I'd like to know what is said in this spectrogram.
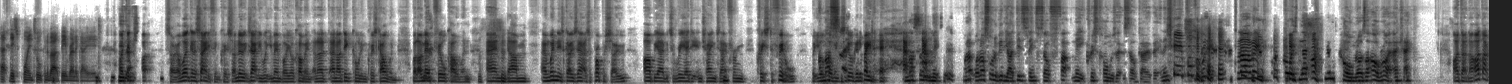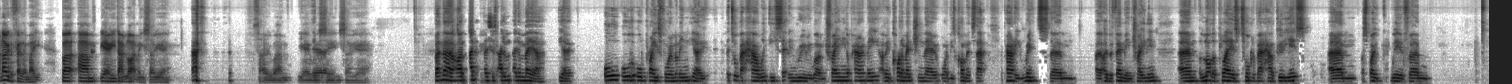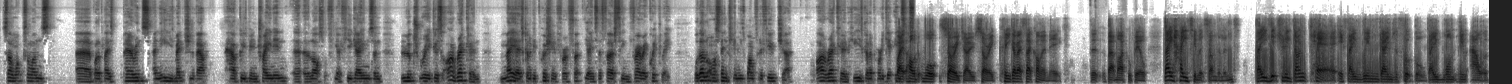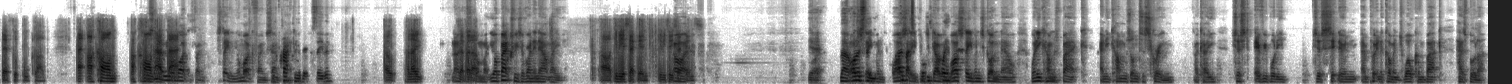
at this point talking about being relegated. I did, I, sorry, I weren't going to say anything, Chris. I knew exactly what you meant by your comment, and I and I did call him Chris Coleman, but I meant Phil Coleman. And um and when this goes out as a proper show, I'll be able to re-edit and change that from Chris to Phil. But your comment's say, still going to be there. I must say, Nick, when I, when I saw the video, I did think to myself, "Fuck me, Chris Coleman's let himself go a bit." And then, yeah, proper, wouldn't it? you know what I mean? Coleman. I was like, "Oh right, okay." I don't know. I don't know the fella, mate. But um, yeah, he don't like me, so yeah. so um, yeah, we'll yeah. see. So yeah. But no, I, I, this is Adam Adam Mayor. You know, all all all praise for him. I mean, you know, they talk about how he's settling really well in training. Apparently, I mean, Connor mentioned there one of his comments that apparently rinsed um, uh, Obafemi in training. Um, a lot of the players talk about how good he is. Um, I spoke with um, someone, someone's uh, one of the players' parents, and he mentioned about how good he's been in training uh, the last you know, few games and looks really good. So I reckon Mayor is going to be pushing for a you know, into the first team very, very quickly. Although a lot of us thinking he's one for the future, I reckon he's going to probably get. Wait, hold. Well, sorry, Joe. Sorry. Can you go back to that comment, Mick, that, about Michael Beale? They hate him at Sunderland. They literally don't care if they win games of football. They want him out of their football club. I, I can't. I can't add that. Microphone. Stephen, your microphone sounds cracking a bit, Stephen. Oh, hello. No, on, your batteries are running out, mate. Oh, give me a second. Give me two All seconds. Right. Yeah. No, while honestly, Stephen, while Stephen's going, while Stephen's gone now, when he comes back and he comes onto screen, okay, just everybody just sit there and, and put in the comments, welcome back, Hasbulla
